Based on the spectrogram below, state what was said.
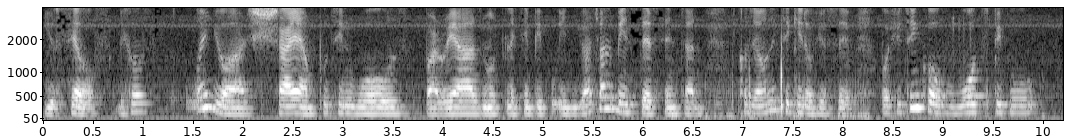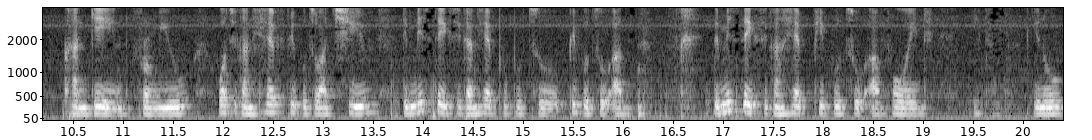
yourself because when you are shy and putting walls, barriers, not letting people in, you're actually being self centered because you're only thinking of yourself. But if you think of what people can gain from you, what you can help people to achieve, the mistakes you can help people to people to the mistakes you can help people to avoid, it's you know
